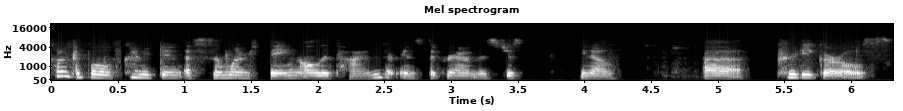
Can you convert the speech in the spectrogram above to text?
comfortable with kind of doing a similar thing all the time. Their Instagram is just, you know, uh, pretty girls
